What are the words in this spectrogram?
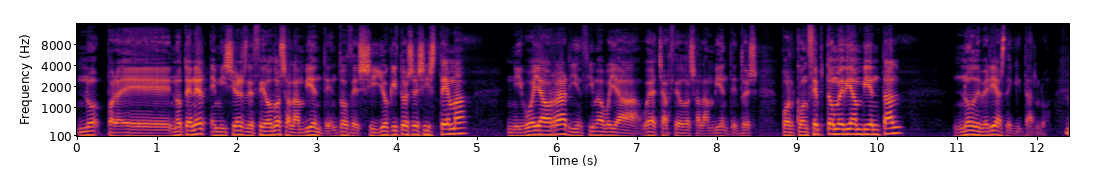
no, para, eh, no tener emisiones de CO2 al ambiente. Entonces, si yo quito ese sistema, ni voy a ahorrar y encima voy a, voy a echar CO2 al ambiente. Entonces, por concepto medioambiental, no deberías de quitarlo. Mm.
